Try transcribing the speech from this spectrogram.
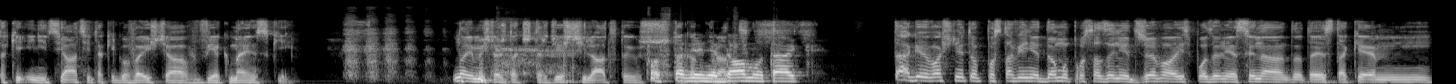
takiej inicjacji, takiego wejścia w wiek męski. No i myślę, że tak 40 lat to już. Postawienie tak akurat... domu, tak. Tak, właśnie to postawienie domu, posadzenie drzewa i spłodzenie syna, to, to jest takie. Mm,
